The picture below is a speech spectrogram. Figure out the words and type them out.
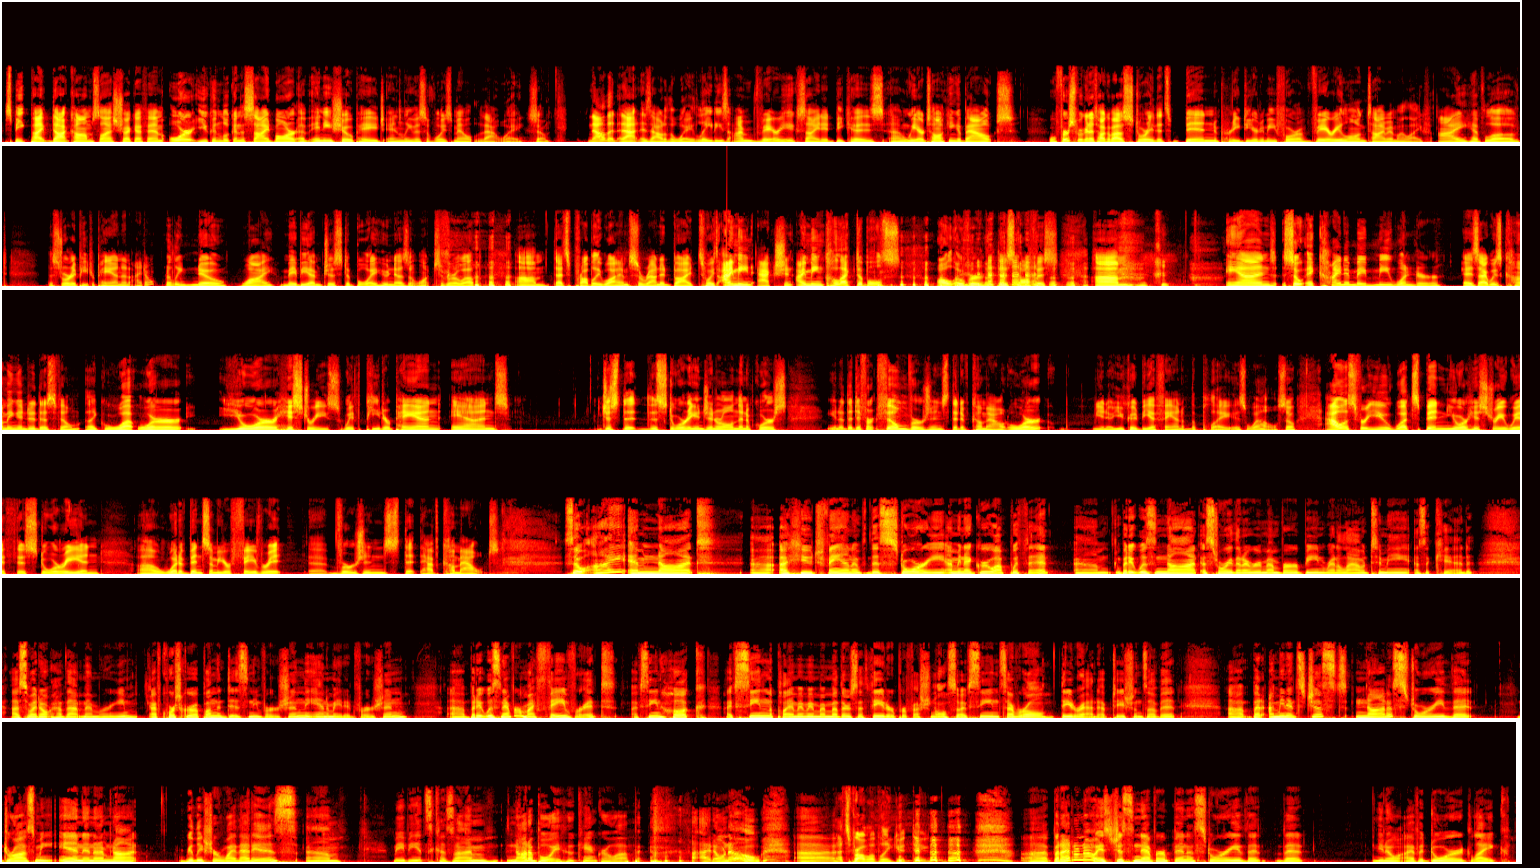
speakpipe.com slash trekfm or you can look in the sidebar of any show page and leave us a voicemail that way so now that that is out of the way ladies i'm very excited because uh, we are talking about well, first, we're going to talk about a story that's been pretty dear to me for a very long time in my life. I have loved the story of Peter Pan, and I don't really know why. Maybe I'm just a boy who doesn't want to grow up. um, that's probably why I'm surrounded by toys. I mean, action, I mean, collectibles all over this office. Um, and so it kind of made me wonder as I was coming into this film, like, what were your histories with Peter Pan and just the the story in general and then of course you know the different film versions that have come out or you know you could be a fan of the play as well so alice for you what's been your history with this story and uh, what have been some of your favorite uh, versions that have come out So I am not uh, a huge fan of this story. I mean, I grew up with it. Um, but it was not a story that I remember being read aloud to me as a kid. Uh, so I don't have that memory. I, of course, grew up on the Disney version, the animated version, uh, but it was never my favorite. I've seen Hook. I've seen the play. I mean, my mother's a theater professional, so I've seen several theater adaptations of it. Uh, but I mean, it's just not a story that draws me in, and I'm not really sure why that is. Um, maybe it's because I'm not a boy who can't grow up. I don't know. Uh, That's probably a good thing. uh, but I don't know. It's just never been a story that that you know I've adored, like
